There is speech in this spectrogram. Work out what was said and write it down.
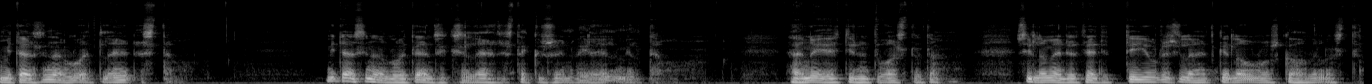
Mitä sinä luet lehdestä? Mitä sinä luet ensiksi lehdestä, kysyin Vilhelmiltä. Hän ei ehtinyt vastata, sillä meidät heitettiin juuri sillä hetkellä ulos kahvilasta,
